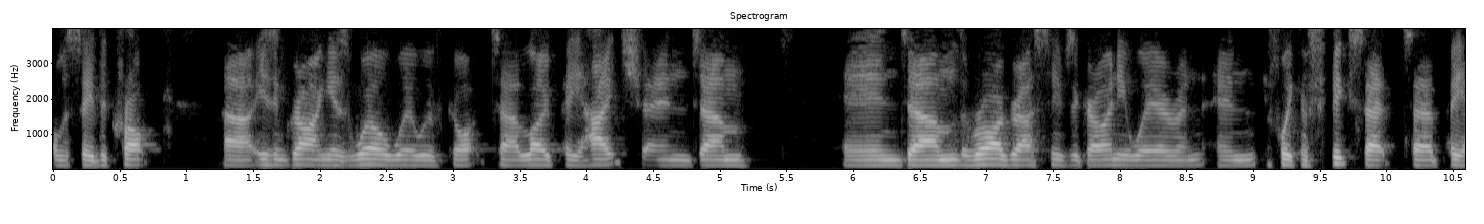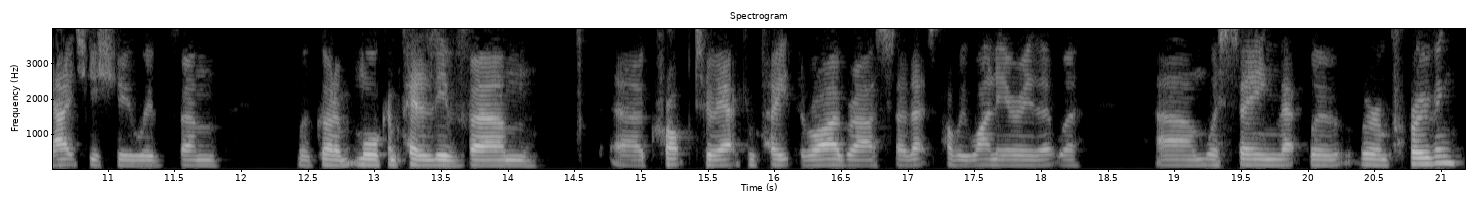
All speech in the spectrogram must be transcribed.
obviously the crop uh, isn't growing as well where we've got uh, low pH and um, and um, the ryegrass seems to grow anywhere. And, and if we can fix that uh, pH issue, we've we've got a more competitive uh, crop to outcompete the ryegrass. So that's probably one area that we're um, we're seeing that we're, we're improving.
